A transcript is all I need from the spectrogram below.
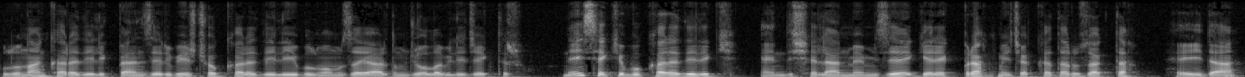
bulunan kara delik benzeri birçok kara deliği bulmamıza yardımcı olabilecektir. Neyse ki bu kara delik endişelenmemize gerek bırakmayacak kadar uzakta. Heyda,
